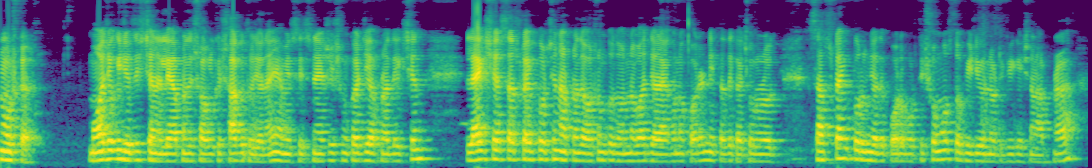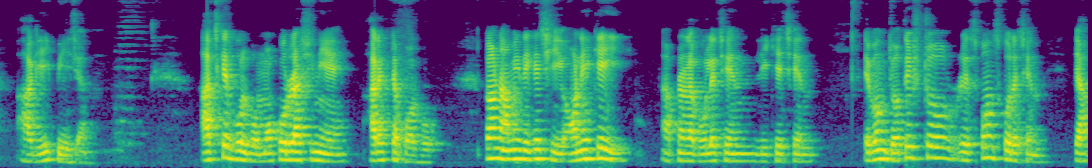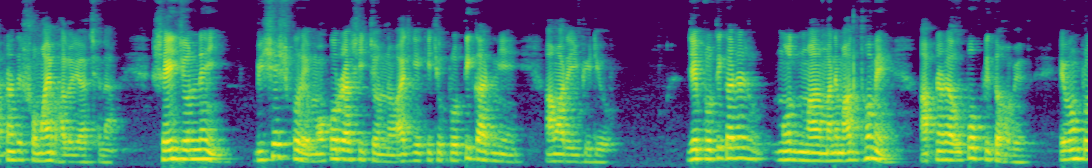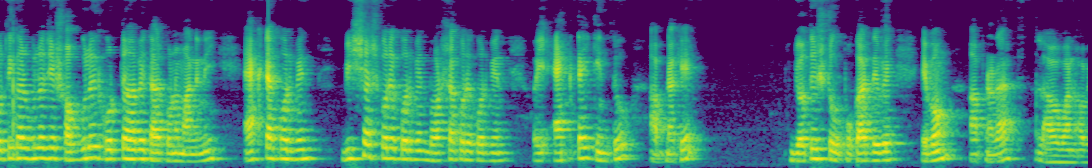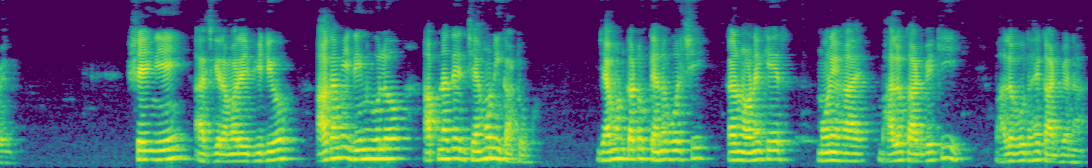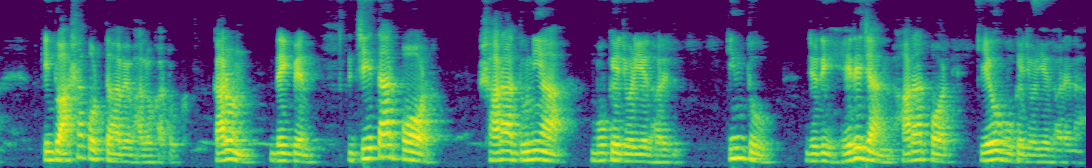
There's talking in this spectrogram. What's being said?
নমস্কার। মহাযোগী জ্যোতিষ চ্যানেলে আপনাদের সকলকে স্বাগত জানাই। আমি শ্রী স্নেহাশিস মুখার্জি, আপনারা দেখছেন। লাইক শেয়ার সাবস্ক্রাইব করছেন, আপনাদের অসংখ্য ধন্যবাদ যারা এখনও করেননি, তাদের কাছে অনুরোধ সাবস্ক্রাইব করুন যাতে পরবর্তী সমস্ত ভিডিও নোটিফিকেশন আপনারা আগেই পেয়ে যান। আজকের বলব, মকর রাশি নিয়ে আরেকটা পর্ব। কারণ আমি দেখেছি অনেকেই আপনারা বলেছেন, লিখেছেন এবং যথেষ্ট রেসপন্স করেছেন যে আপনাদের সময় ভালো যাচ্ছে না। সেই জন্যেই বিশেষ করে মকর রাশির জন্য আজকে কিছু প্রতিকার নিয়ে আমার এই ভিডিও। যে প্রতিকারের মানে মাধ্যমে আপনারা উপকৃত হবেন এবং প্রতিকারগুলো যে সবগুলোই করতে হবে তার কোনো মানে নেই। একটা করবেন, বিশ্বাস করে করবেন, ভরসা করে করবেন, ওই একটাই কিন্তু আপনাকে যথেষ্ট উপকার দেবে এবং আপনারা লাভবান হবেন। সেই নিয়েই আজকের আমার এই ভিডিও। আগামী দিনগুলো আপনাদের যেমনই কাটুক। যেমন কাটুক কেন বলছি? কারণ অনেকের মনে হয়, ভালো কাটবে কি? ভালো বোধ হয় কাটবে না। কিন্তু আশা করতে হবে ভালো কাটুক। কারণ, দেখবেন জেতার পর সারা দুনিয়া বুকে জড়িয়ে ধরেন। কিন্তু যদি হেরে যান, হারার পর কেউ বুকে জড়িয়ে ধরে না।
